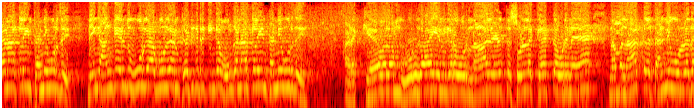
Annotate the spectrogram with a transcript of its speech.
ஏனாக்கிலையும் தண்ணி ஊறுது. நீங்க அங்க இருந்து ஊர்கா ஊர்கான்னு கேட்டுக்கிட்டு இருக்கீங்க உங்க நாக்கிலையும் தண்ணி ஊறுது. அட கேவலம் ஊறுகாய் என்கிற ஒரு நாலு எழுத்து சொல்ல கேட்ட உடனே நம்ம நாக்கில் தண்ணி ஊடுறத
